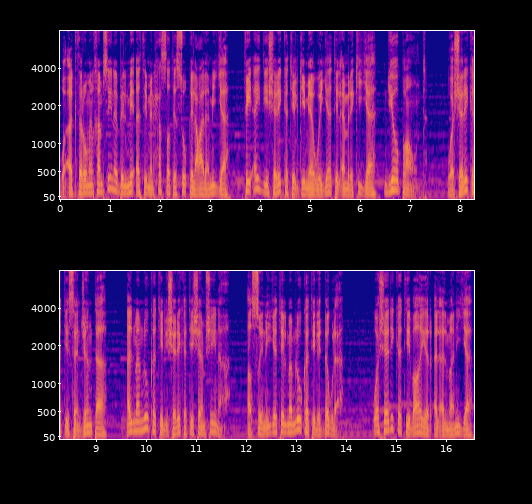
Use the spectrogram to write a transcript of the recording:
وأكثر من 50% من حصة السوق العالمية في أيدي شركة الكيميائيات الأمريكية دوبونت وشركة سنجنتا المملوكة لشركة شامشينا الصينية المملوكة للدولة وشركة باير الألمانية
